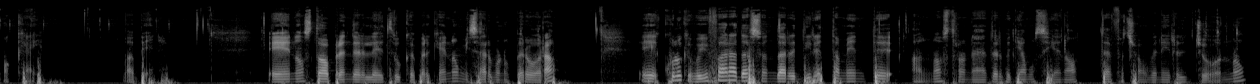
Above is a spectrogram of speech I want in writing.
ok va bene e non sto a prendere le zucche perché non mi servono per ora e quello che voglio fare adesso è andare direttamente al nostro nether vediamo se è notte facciamo venire il giorno.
